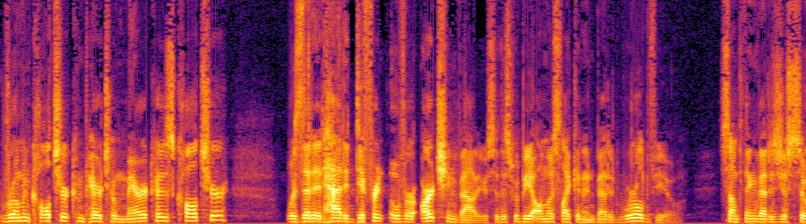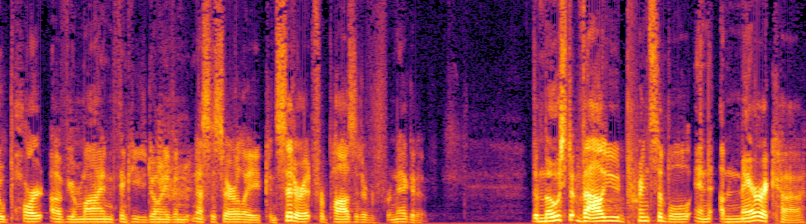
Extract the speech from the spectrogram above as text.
Roman culture compared to America's culture was that it had a different overarching value. So this would be almost like an embedded worldview, something that is just so part of your mind, thinking you don't even necessarily consider it for positive or for negative. The most valued principle in America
